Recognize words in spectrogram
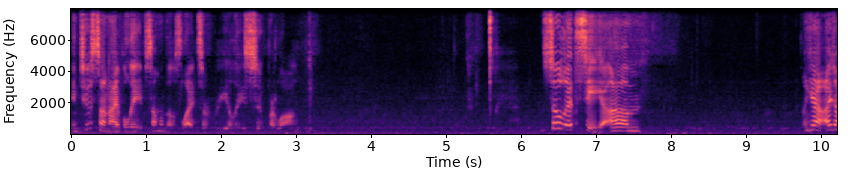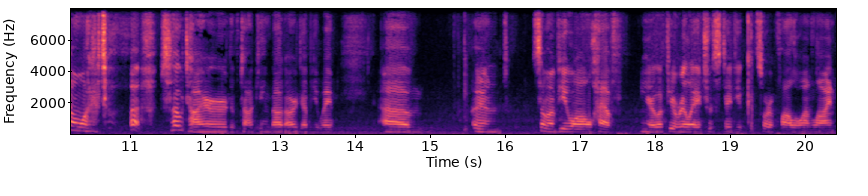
in Tucson, I believe, some of those lights are really super long. So let's see. Um, yeah, I don't want to so tired of talking about RWA. Um, and some of you all have, you know, if you're really interested, you could sort of follow online.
